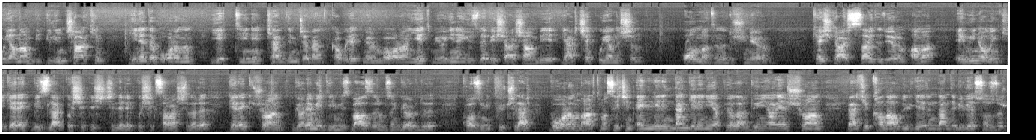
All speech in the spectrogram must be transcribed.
uyanan bir bilinç hakim. Yine de bu oranın yettiğini kendimce ben kabul etmiyorum. Bu oran yetmiyor. Yine yüzde beşi aşan bir gerçek uyanışın olmadığını düşünüyorum. Keşke aşsaydı diyorum ama emin olun ki gerek bizler ışık işçileri, ışık savaşçıları, gerek şu an göremediğimiz, bazılarımızın gördüğü kozmik güçler bu oranın artması için ellerinden geleni yapıyorlar. Dünyaya şu an belki kanal bilgilerinden de biliyorsunuzdur.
